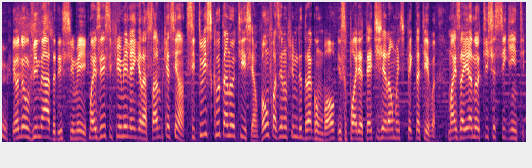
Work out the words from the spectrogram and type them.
Eu não vi nada desse filme aí. Mas esse filme ele é engraçado porque assim, ó, se tu escuta a notícia, vão fazer um filme de Dragon Ball, isso pode até te gerar uma expectativa. Mas aí a notícia é a seguinte,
